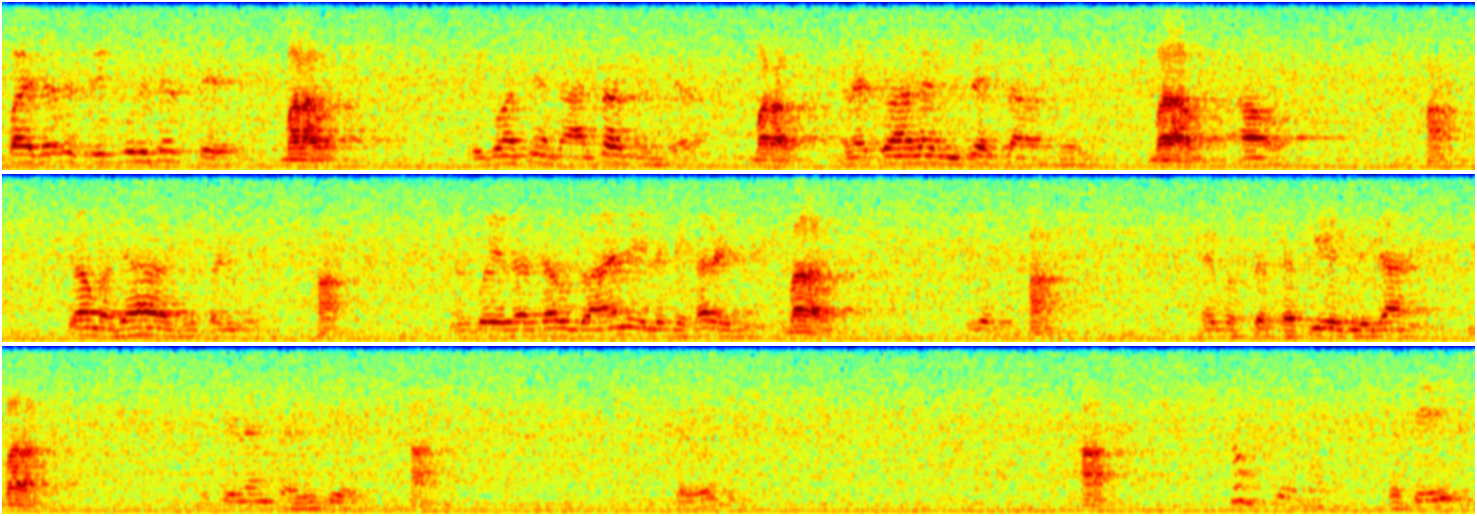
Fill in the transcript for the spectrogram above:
ઉપાય થતો સ્ત્રી પુરુષ જ છે. બરાબર. એક વાતને જાણતા જ નથી. બરાબર. અને તો આગળ ઇન્ટરેસ્ટ આવે છે. બરાબર. આવો હા. ત્યાં મજા આવે છે પડી હા. કોઈ રસ્તા ગાય નહીં એટલે દેખાડે બરાબર. હા. એ પુસ્તક થતી એટલી જાણે. બરાબર. હા. હા. પછી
